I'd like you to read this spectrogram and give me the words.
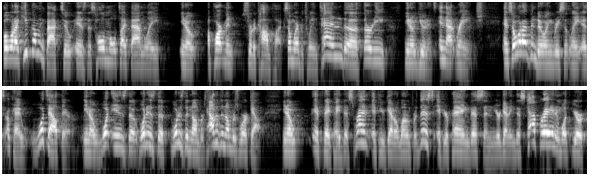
But what I keep coming back to is this whole multifamily you know, apartment sort of complex, somewhere between 10 to 30, you know, units in that range. And so what I've been doing recently is, okay, what's out there? You know, what is the what is the what is the numbers? How do the numbers work out? You know, if they pay this rent, if you get a loan for this, if you're paying this and you're getting this cap rate and what your,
